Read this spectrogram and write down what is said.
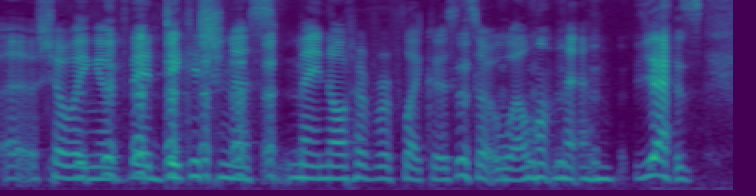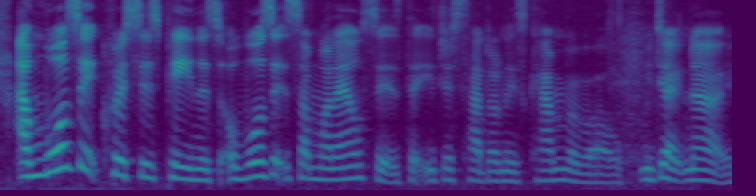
uh, showing of their dickishness may not have reflected so well on them. Yes, and was it Chris's penis or was it someone else's that he just had on his camera roll? We don't know.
